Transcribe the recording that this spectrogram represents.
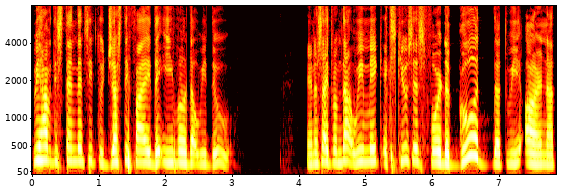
we have this tendency to justify the evil that we do. And aside from that, we make excuses for the good that we are not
